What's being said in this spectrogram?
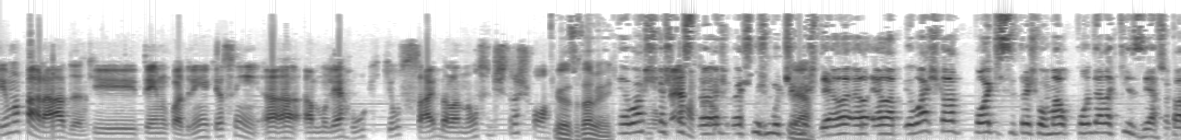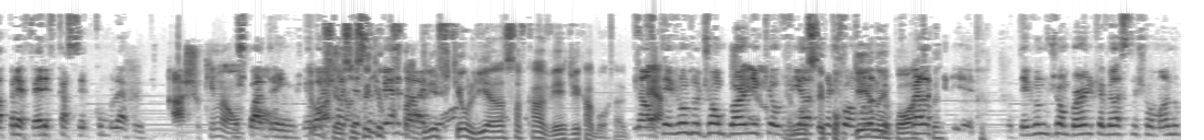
Tem uma parada que tem no quadrinho que, assim, a, a mulher Hulk, que eu saiba, ela não se destransforma. Exatamente. Eu acho que, as É, eu acho, eu acho que os motivos dela, ela, ela- eu acho que ela pode se transformar quando ela quiser, só que ela prefere ficar sempre com mulher Hulk. Acho que não. Paulo. quadrinhos. Eu Eu, acho acho que Eu sei que os quadrinhos que eu li, ela só ficava verde e acabou, sabe? Não, É. teve um do John Byrne que eu vi Eu não ela se sei por transformando quê, não como ela importa. queria. Eu teve um do John Byrne que eu vi ela se transformando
